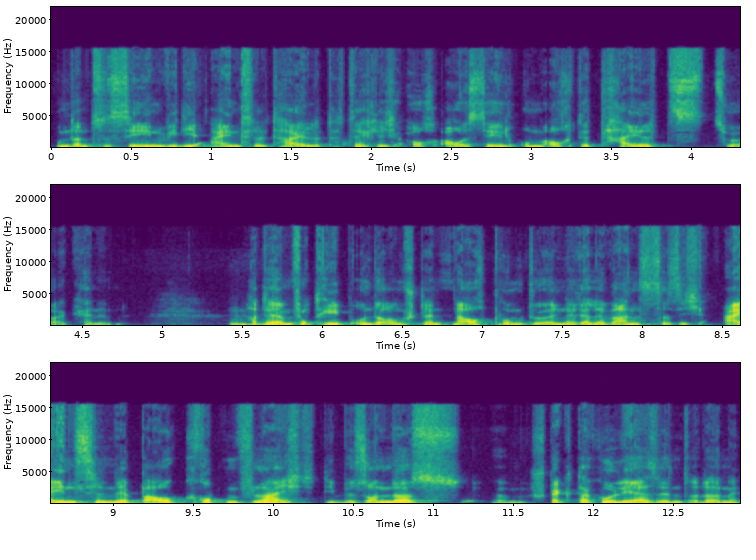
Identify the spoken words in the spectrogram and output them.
um dann zu sehen, wie die Einzelteile tatsächlich auch aussehen, um auch Details zu erkennen hat ja im Vertrieb unter Umständen auch punktuell eine Relevanz, dass ich einzelne Baugruppen vielleicht, die besonders ähm, spektakulär sind oder eine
